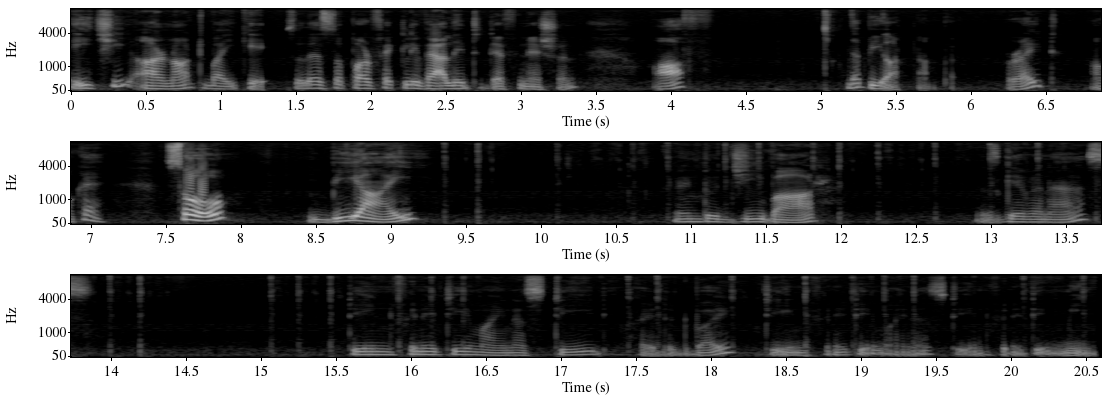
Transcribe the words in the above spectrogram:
H e r naught by k. So, that is a perfectly valid definition of the Biot number right. Okay. So, B i into g bar is given as T infinity minus T divided by T infinity minus T infinity mean.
